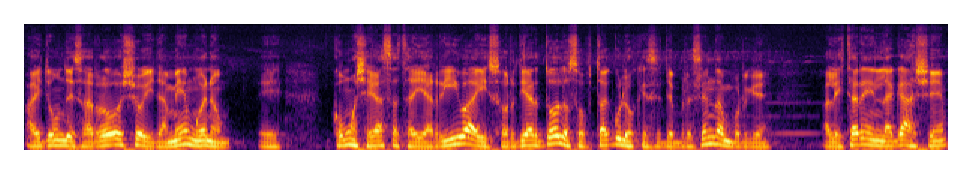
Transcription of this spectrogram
hay todo un desarrollo y también, bueno, eh, cómo llegás hasta ahí arriba y sortear todos los obstáculos que se te presentan, porque al estar en la calle,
